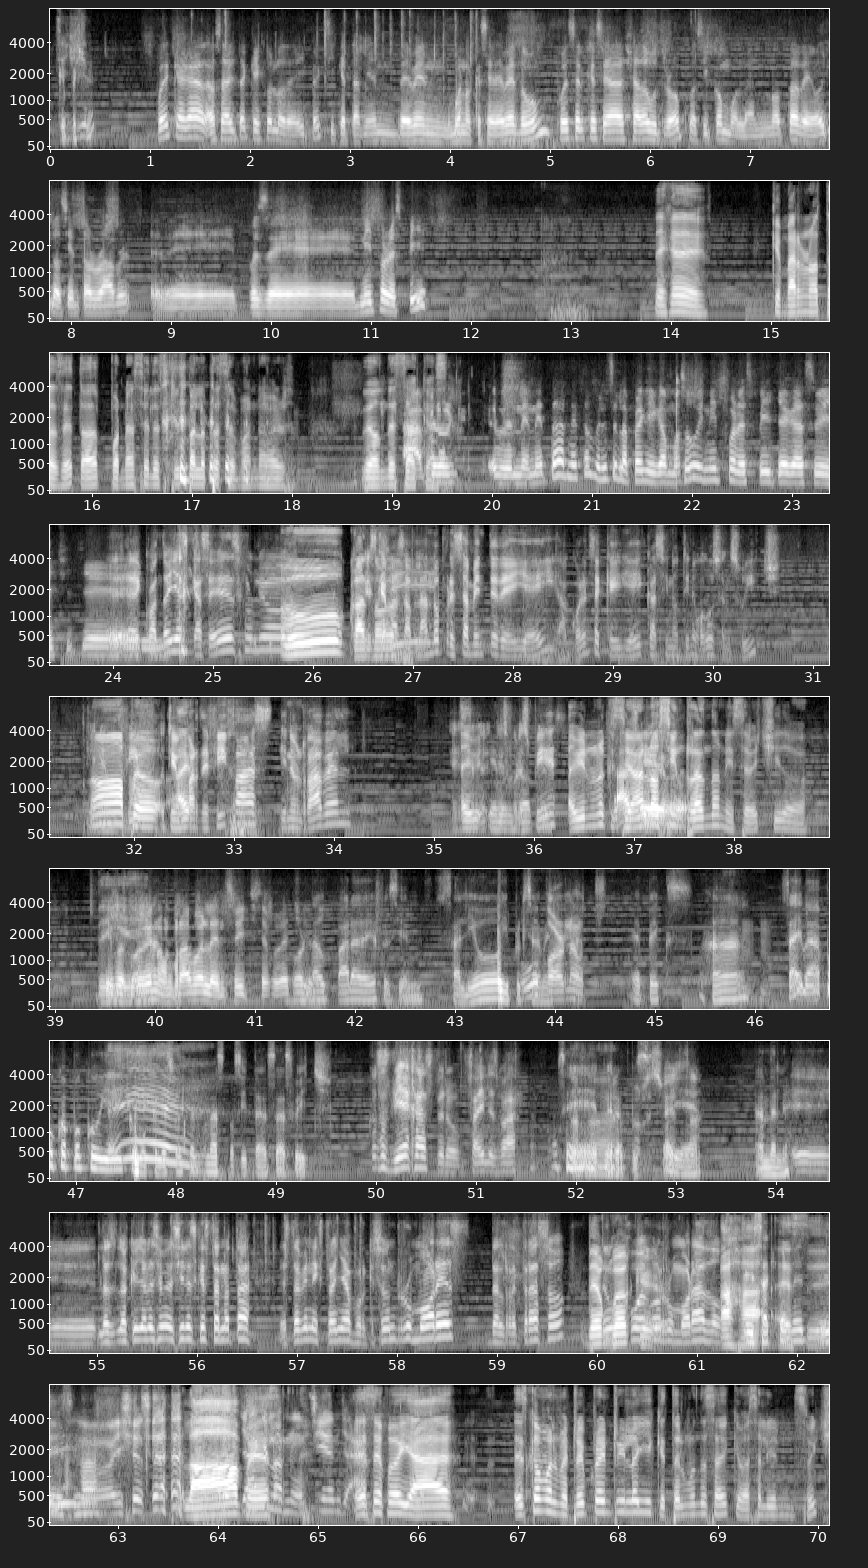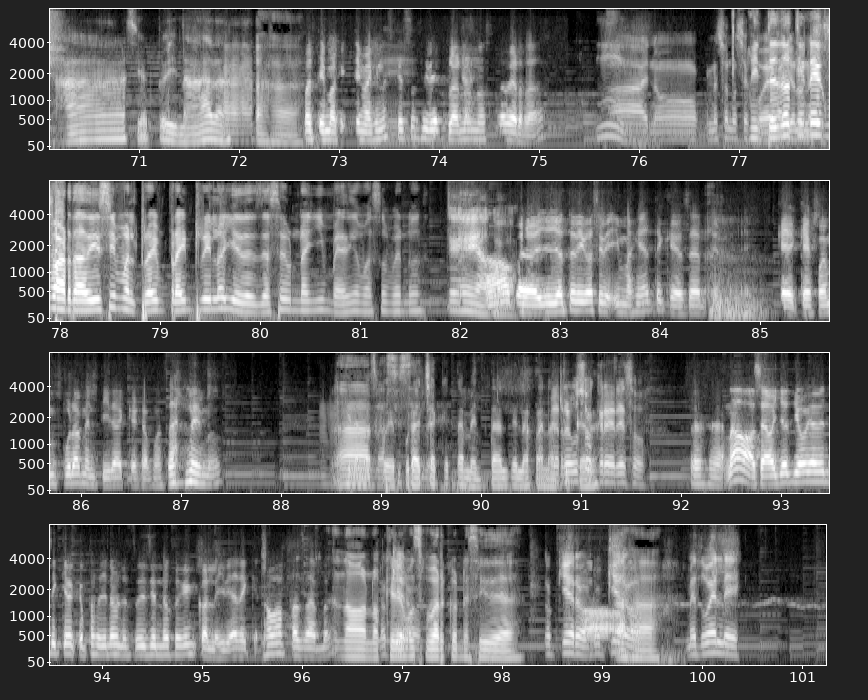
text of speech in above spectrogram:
¿Qué Sí, pasó? Puede que haga, o sea, ahorita que dijo lo de Apex y que también deben, bueno, que se debe Doom, puede ser que sea Shadow Drop, así como la nota de hoy, lo siento Robert, eh, de, pues de Need for Speed. Deje de quemar notas, eh. Te voy a poner a hacer el script para la otra semana a ver de dónde Ah, sacas. pero neta, neta merece la pena que digamos, uy, Need for Speed llega a Switch, Eh, yay. eh, cuando hay escasez, Julio. Uh, Es cuando. que vas hablando precisamente de EA, acuérdense que EA casi no tiene juegos en Switch. Tiene No, un pero Tiene un hay- par de FIFAs, tiene un Ravel. Este, Ahí- Need Tiene for un Speed. Hay viene uno que Ah, se llama sí, Lost in güey. Random y se ve chido. De Sí, pues, jueguen Unravel en Switch, se juega chido. Burnout Paradise recién salió y Uh, próximamente Burnout. Apex. Ajá. Ahí va poco a poco y ahí como que le Eh. sueltan algunas cositas a Switch. Cosas viejas, pero pues, ahí les va. Sí, Ajá, pero pues está bien. Ándale. Eh, lo, lo que yo les iba a decir es que esta nota está bien extraña porque son rumores del retraso De de un un juego juego que. rumorado. Ajá. Exactamente, ese- sí. Ay, o sea, No, ya que pues. lo anuncien, ya. Ese juego ya. Es como el Metroid Prime Trilogy que todo el mundo sabe que va a salir en Switch. Ah, cierto, y nada. Ah, Ajá. Pues, ¿te, imag- te imaginas que eso sí de plano no sea verdad? Mm. Ay, no, con eso no se juega. Nintendo yo lo tiene necesito. guardadísimo el Prime, Prime Trilogy desde hace un año y medio más o menos. Sí, No, huevo. pero yo, yo te digo de- imagínate que, o sea, en- que, que fue en pura mentira que jamás sale, ¿no? Ah, no, fue sí pura sale. chaqueta mental de la Me fanática. rehuso a creer eso. Ajá. No, o sea, yo, yo obviamente quiero que pase, yo no le estoy diciendo jueguen con la idea de que no va a pasar, ¿no? No, no, No queremos quiero. jugar con esa idea. No quiero, no quiero. Ajá. Me duele.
